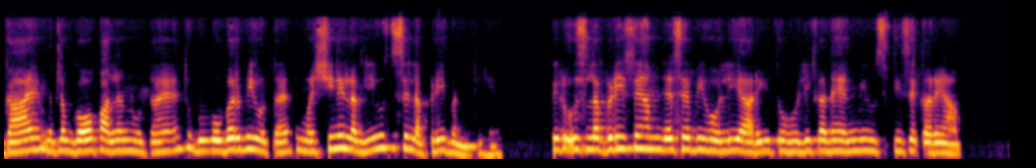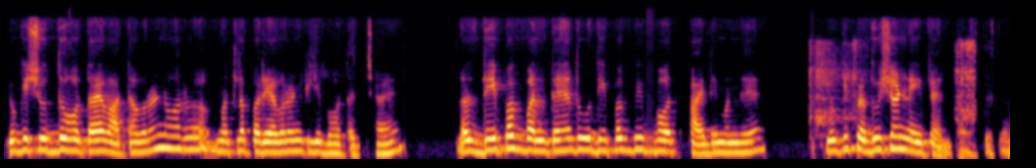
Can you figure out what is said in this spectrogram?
गाय मतलब गौ पालन होता है तो गोबर भी होता है तो मशीनें लगी उससे लकड़ी बनती है। फिर उस लकड़ी से हम जैसे अभी होली आ रही तो होली का दहन भी उसी से करें आप। क्योंकि शुद्ध होता है वातावरण और मतलब पर्यावरण के लिए बहुत अच्छा है। प्लस दीपक बनते हैं तो वो दीपक भी बहुत फ़ायदेमंद है क्योंकि प्रदूषण नहीं फैलता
